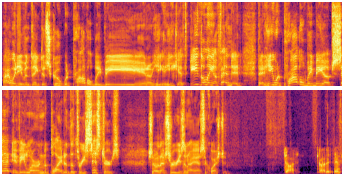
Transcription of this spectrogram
I would even think that Scoot would probably be you know he he gets easily offended that he would probably be upset if he learned the plight of the three sisters. So that's the reason I asked the question. Got it, got it. And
